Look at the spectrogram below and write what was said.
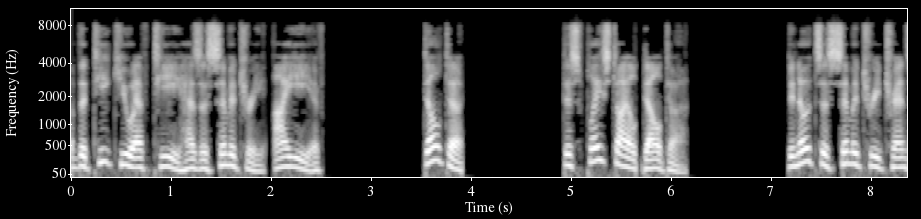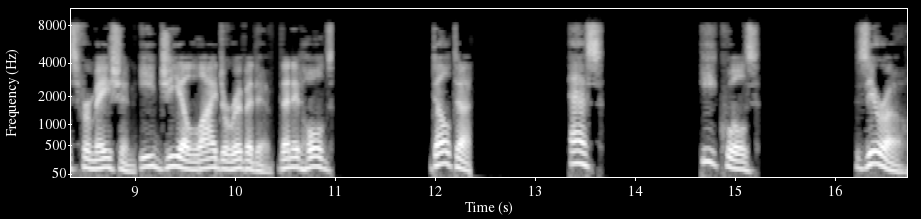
of the TQFT has a symmetry, i.e. if delta displaystyle delta denotes a symmetry transformation e.g. a Lie derivative then it holds delta s equals 0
